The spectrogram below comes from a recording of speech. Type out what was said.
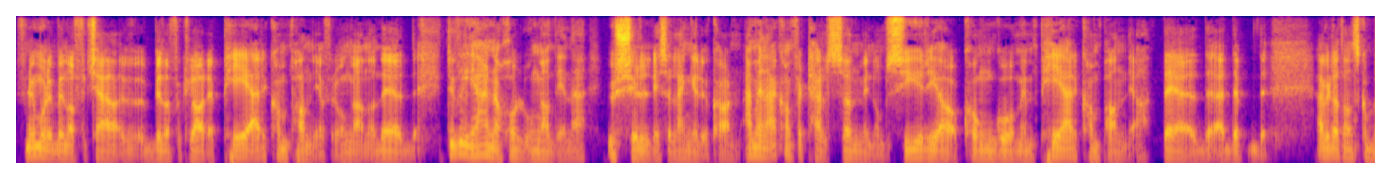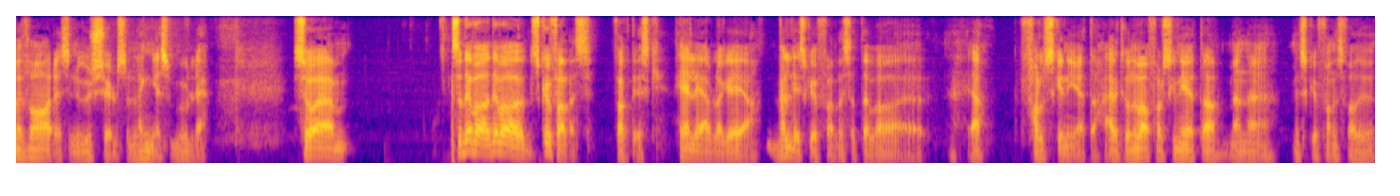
For nå må du begynne å, begynne å forklare PR-kampanje for ungene. og det, Du vil gjerne holde ungene dine uskyldige så lenge du kan. Jeg mener, jeg kan fortelle sønnen min om Syria og Kongo, men PR-kampanjer Jeg vil at han skal bevare sin uskyld så lenge som mulig. Så, um, så det, var, det var skuffende, faktisk, hele jævla greia. Veldig skuffende at det var uh, ja, falske nyheter. Jeg vet ikke om det var falske nyheter, men, uh, men skuffende var det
